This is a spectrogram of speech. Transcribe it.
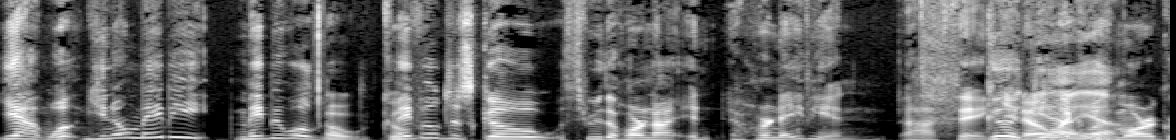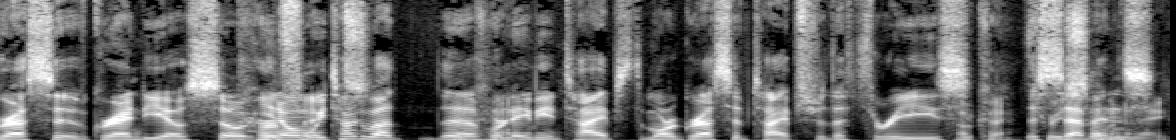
Yeah, well, you know, maybe maybe we'll Oh, maybe we'll just go through the Horna- Hornevian uh, thing. Good, you know, yeah, like yeah. with more aggressive, grandiose. So you know, when we talk about the Okay. Hornevian types, the more aggressive types are the threes, Okay, the three, seven, sevens, and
